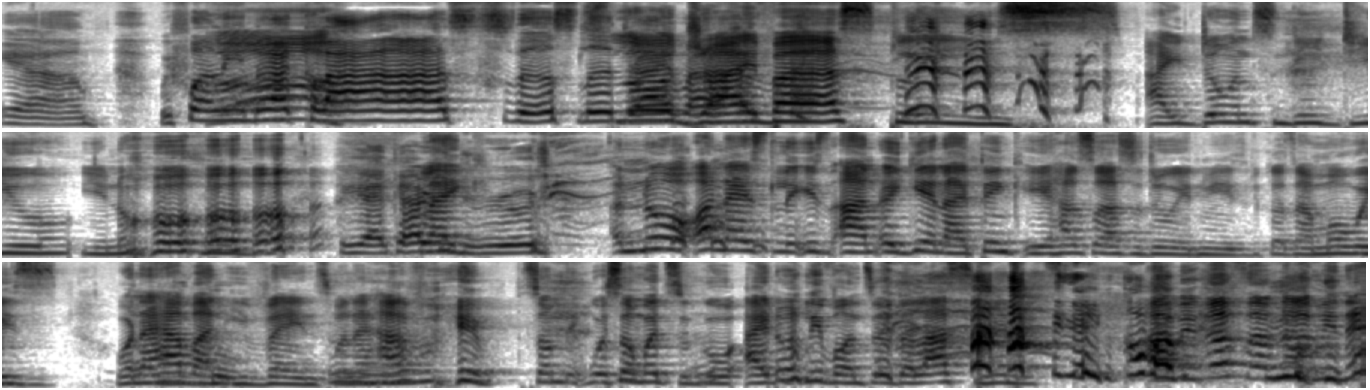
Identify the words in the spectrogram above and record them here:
Yeah, we finally in Oh. that ah. class. Slow, slow, Slow driver. drivers, please. I don't need you. You know. Mm. Yeah, carry Like- the road. no, honestly, it's and again, I think it also has to do with me because I'm always when I mm, have an event, when I mm. have a, something somewhere to go, I don't leave until the last minute. Yeah, you come And up, because of you, mean-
